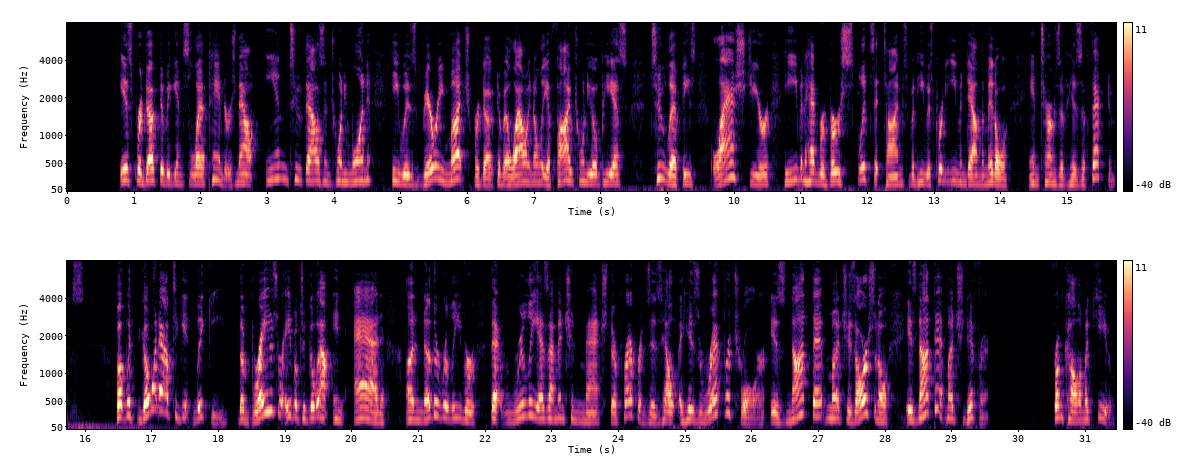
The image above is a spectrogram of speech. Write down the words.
is productive against left-handers. Now, in 2021, he was very much productive, allowing only a 520 OPS to lefties. Last year, he even had reverse splits at times, but he was pretty even down the middle in terms of his effectiveness. But with going out to get Luetge, the Braves were able to go out and add another reliever that really, as I mentioned, matched their preferences. His repertoire is not that much, his arsenal is not that much different from Collin McHugh.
